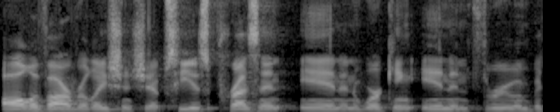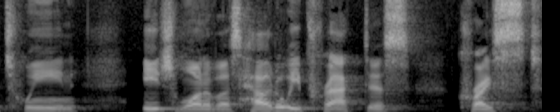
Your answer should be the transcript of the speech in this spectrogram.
all of our relationships. He is present in and working in and through and between each one of us. How do we practice Christ,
